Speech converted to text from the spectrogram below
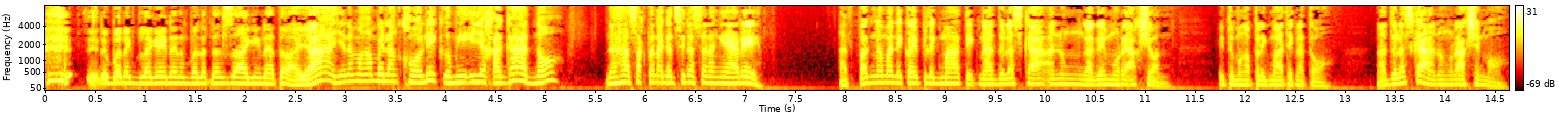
Sino ba naglagay na ng balat ng saging na to? Ayan, yan ang mga melancholic, umiiyak agad, no? Nahasaktan agad sila sa nangyari. At pag naman ikaw ay phlegmatic, nadulas ka, anong gagawin mong reaksyon? Ito mga phlegmatic na to. Nadulas ka, anong reaction mo?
